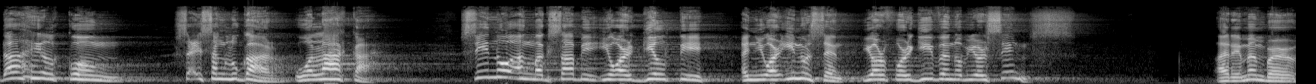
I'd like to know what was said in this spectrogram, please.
Dahil kung sa isang lugar wala ka, sino ang magsabi you are guilty and you are innocent, you are forgiven of your sins. I remember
